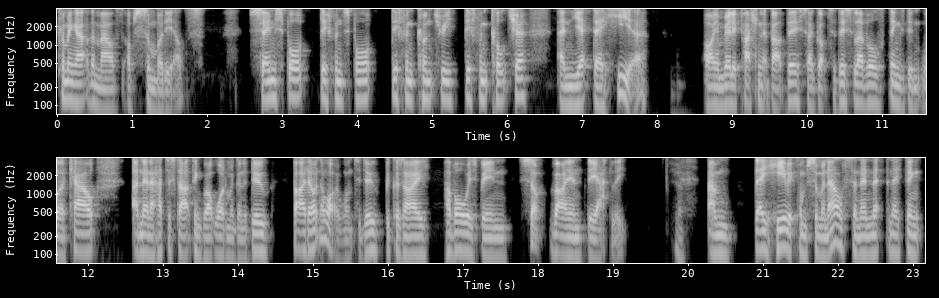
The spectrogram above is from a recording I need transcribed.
coming out of the mouths of somebody else. Same sport, different sport, different country, different culture, and yet they're here. I am really passionate about this. I got to this level, things didn't work out. And then I had to start thinking about what am I going to do? But I don't know what I want to do because I have always been so Ryan, the athlete. Yeah. And they hear it from someone else and then and they think,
